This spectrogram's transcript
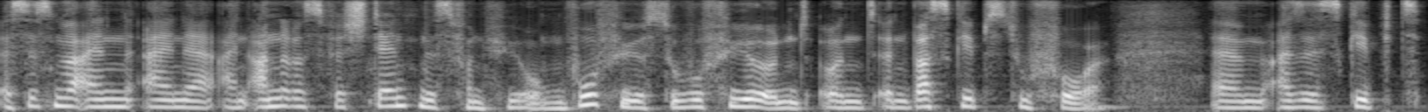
Es ist nur ein, eine, ein anderes Verständnis von Führung. Wo führst du, wofür und, und, und was gibst du vor? Ähm, also es gibt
